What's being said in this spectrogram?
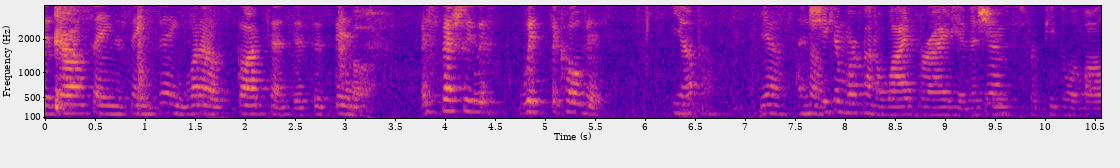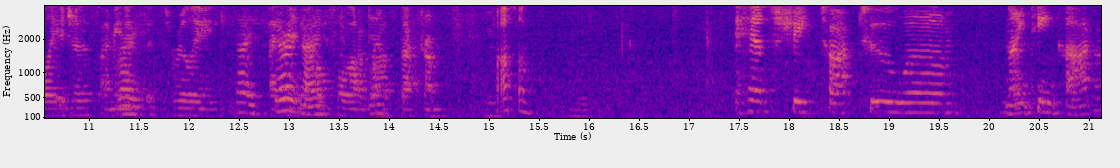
and they're all saying the same thing. What a godsend this has been, Oh. especially with, with the COVID. Yep. Yeah. And so, she can work on a wide variety of issues for people of all ages. I mean, it's, Right. it's really, Nice, I very think, nice. helpful on a Yeah. broad spectrum. Awesome. Has she talked to, um, nineteen Carter?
